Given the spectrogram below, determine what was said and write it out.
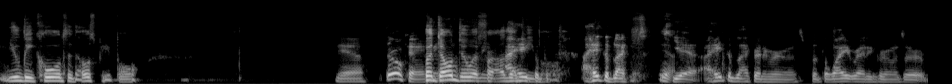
you'll be cool to those people. Yeah, they're okay. I But mean- don't do I it for other I people. The, I hate the black. Yeah. Yeah. I hate the black, red, and ones. But the white, red, and ones are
